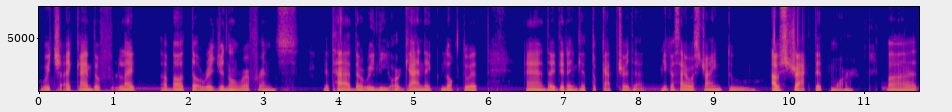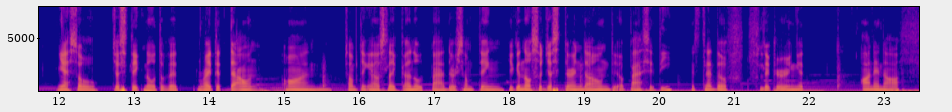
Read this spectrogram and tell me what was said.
which I kind of like about the original reference. It had a really organic look to it, and I didn't get to capture that because I was trying to abstract it more. But yeah, so just take note of it, write it down on something else like a notepad or something. You can also just turn down the opacity instead of flickering it on and off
